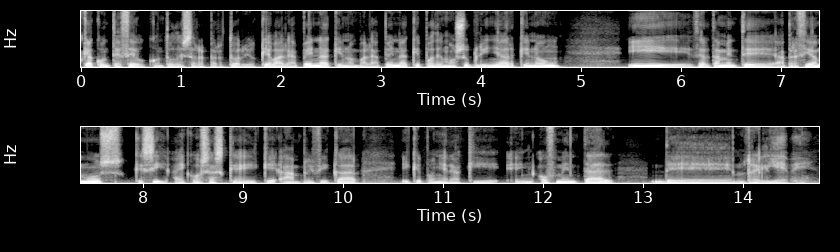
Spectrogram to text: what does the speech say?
que aconteceu con todo ese repertorio, que vale a pena, que non vale a pena, que podemos supliñar, que non e certamente apreciamos que sí, hai cosas que hai que amplificar e que poñer aquí en off mental de relieve.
